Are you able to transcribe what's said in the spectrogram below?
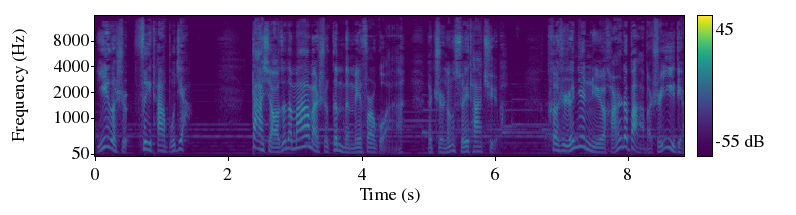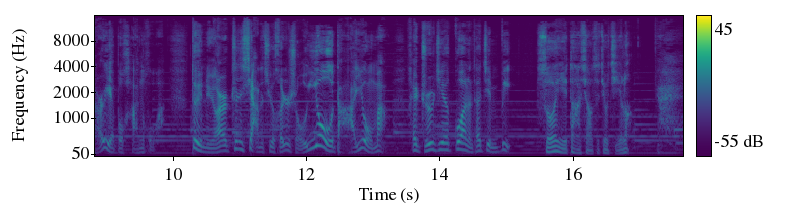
一个是非他不嫁。大小子的妈妈是根本没法管，只能随他去吧。可是人家女孩的爸爸是一点也不含糊啊，对女儿真下得去狠手，又打又骂，还直接关了她禁闭。所以大小子就急了。哎，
